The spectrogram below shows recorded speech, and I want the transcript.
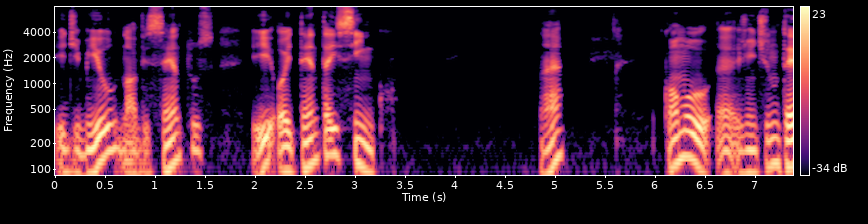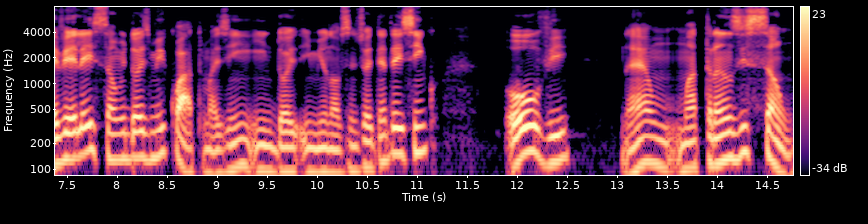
e de 1985. Né? Como eh, a gente não teve eleição em 2004, mas em, em, em 1985 houve né, uma transição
